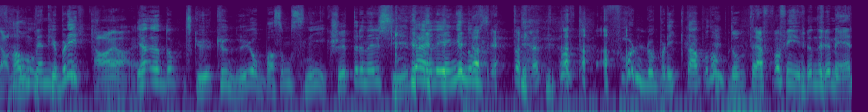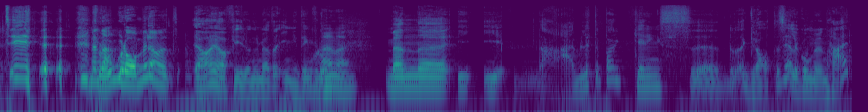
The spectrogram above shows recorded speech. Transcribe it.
ja de. Falkeblikk! Ja, ja, ja. Ja, de skulle, kunne jo jobba som snikskyttere nede i Syria, hele gjengen. Ja, rett og slett. for noe blikk det er på dem! De treffer på 400 meter. Da- de glommer, da, vet du. Ja ja, 400 meter, ingenting for dem. Men uh, i, i, det er vel ikke parkerings... eh, Det er gratis i hele kommunen her?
